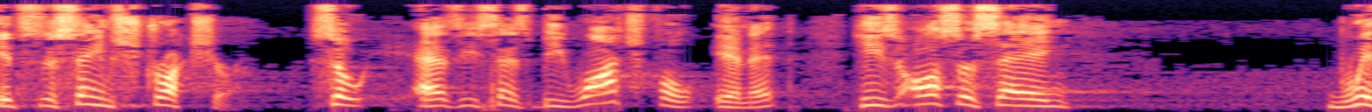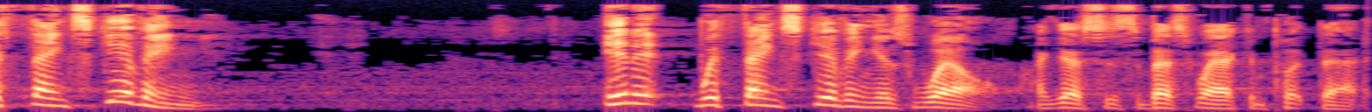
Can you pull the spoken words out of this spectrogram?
it's the same structure. So as he says, be watchful in it, he's also saying with thanksgiving, in it with thanksgiving as well. I guess is the best way I can put that.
